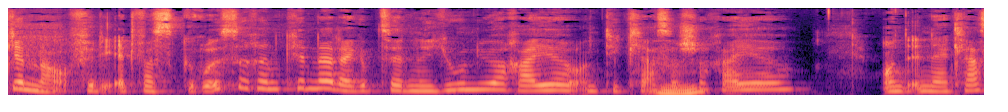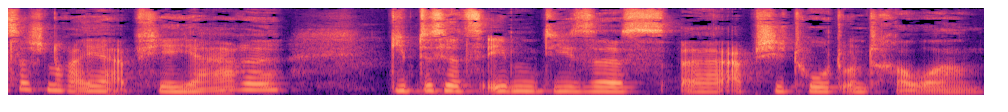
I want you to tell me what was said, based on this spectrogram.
Genau, für die etwas größeren Kinder, da gibt's ja eine Junior-Reihe und die klassische mhm. Reihe. Und in der klassischen Reihe ab vier Jahre gibt es jetzt eben dieses äh, Abschied, Tod und Trauer.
